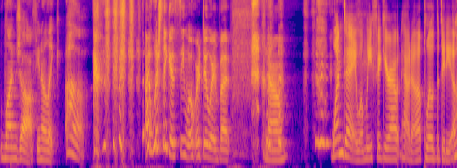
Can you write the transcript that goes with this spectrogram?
lunge off. You know, like, oh. I wish they could see what we're doing, but no. One day when we figure out how to upload the video.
